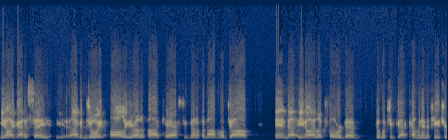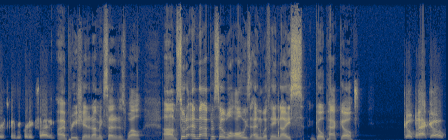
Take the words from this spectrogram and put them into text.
you know, I got to say, I've enjoyed all of your other podcasts. You've done a phenomenal job, and uh, you know, I look forward to to what you've got coming in the future. It's going to be pretty exciting. I appreciate it. I'm excited as well. Um, so to end the episode, we'll always end with a nice "Go Pack Go." Go pack, go!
